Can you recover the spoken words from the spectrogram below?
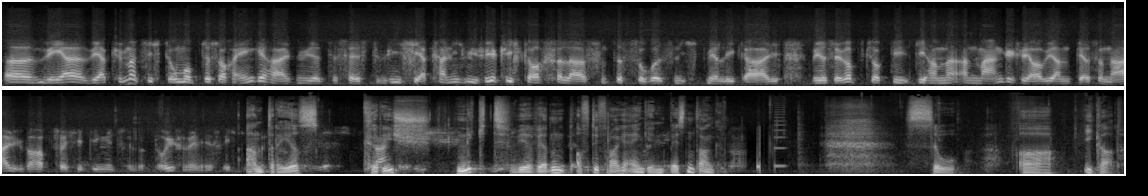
wer, wer kümmert sich darum, ob das auch eingehalten wird. Das heißt, wie sehr kann ich mich wirklich darauf verlassen, dass sowas nicht mehr legal ist. Wie ich selber gesagt, die, die haben einen Mangel, glaube ich, an Personal, überhaupt solche Dinge zu überprüfen, wenn ich es richtig Andreas Krisch nickt. Wir werden auf die Frage eingehen. Besten Dank. So, äh, E-Card.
